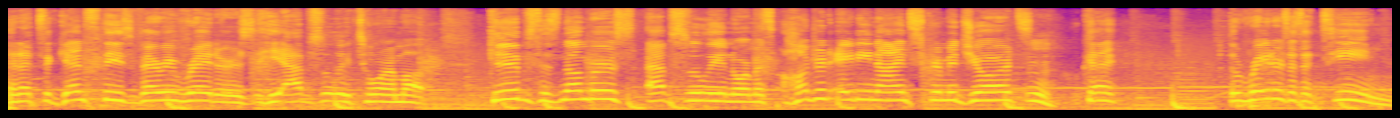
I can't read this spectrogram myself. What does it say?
and it's against these very Raiders. He absolutely tore him up. Gibbs, his numbers absolutely enormous. 189 scrimmage yards. Hmm. Okay, the Raiders as a team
